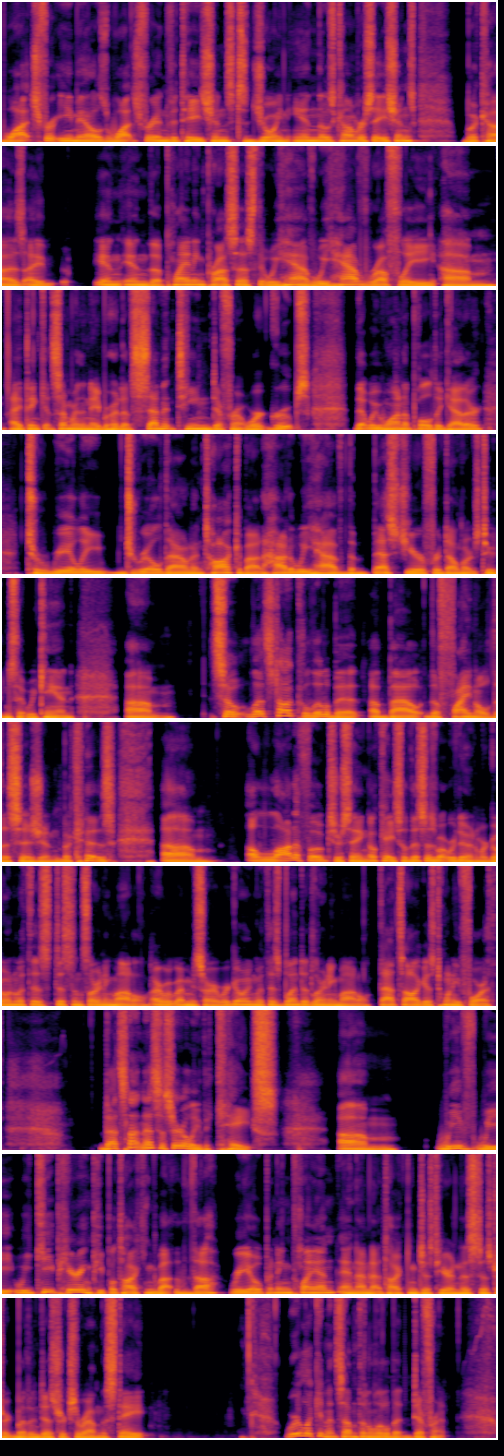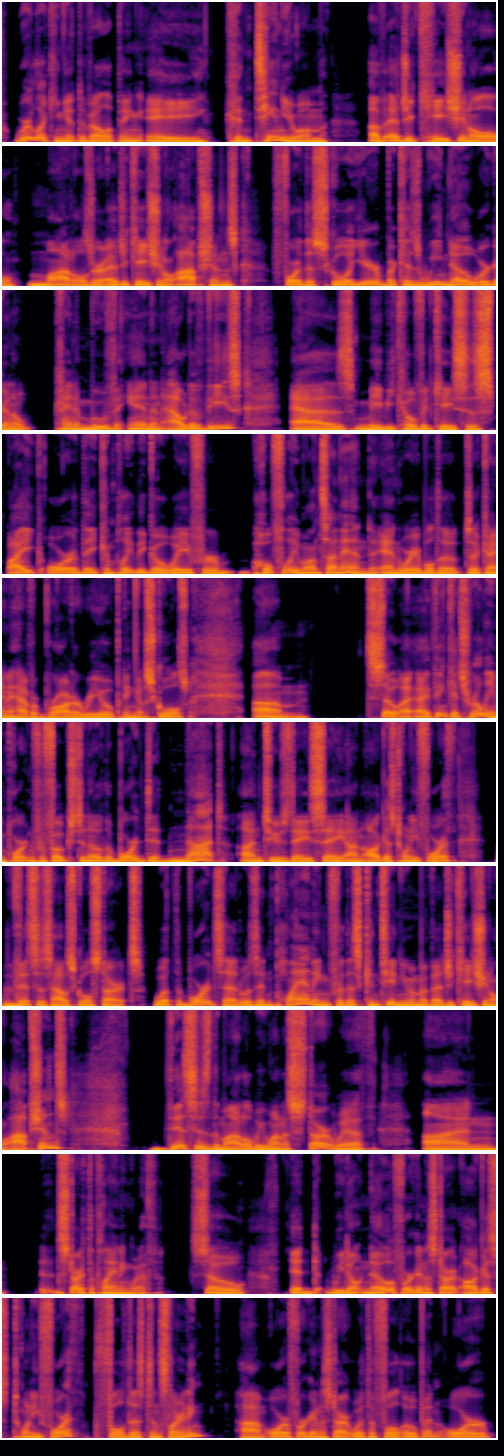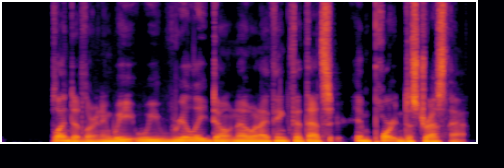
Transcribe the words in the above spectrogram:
watch for emails, watch for invitations to join in those conversations, because I in in the planning process that we have, we have roughly, um, I think it's somewhere in the neighborhood of 17 different work groups that we want to pull together to really drill down and talk about how do we have the best year for Norte students that we can. Um, so let's talk a little bit about the final decision because um, a lot of folks are saying, okay, so this is what we're doing. We're going with this distance learning model, or I'm sorry, we're going with this blended learning model. That's August 24th that's not necessarily the case. Um, we've we we keep hearing people talking about the reopening plan, and I'm not talking just here in this district, but in districts around the state. We're looking at something a little bit different. We're looking at developing a continuum of educational models or educational options for the school year because we know we're going to kind of move in and out of these as maybe COVID cases spike or they completely go away for hopefully months on end, and we're able to to kind of have a broader reopening of schools. Um, so I, I, think it's really important for folks to know the board did not on Tuesday say on August 24th. This is how school starts. What the board said was in planning for this continuum of educational options, this is the model we want to start with on start the planning with. So it, we don't know if we're going to start August 24th, full distance learning, um, or if we're going to start with a full open or blended learning. We we really don't know, and I think that that's important to stress that.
